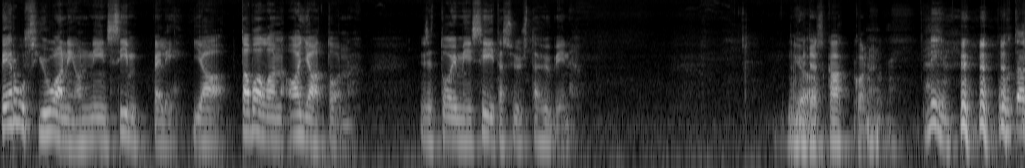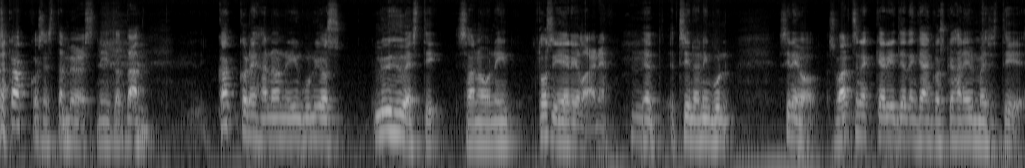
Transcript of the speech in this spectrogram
perusjuoni on niin simppeli ja tavallaan ajaton, niin se toimii siitä syystä hyvin. No Joo. mites kakkonen? Niin, puhutaan kakkosesta myös. Niin tota, kakkonenhan on, niin kuin, jos lyhyesti sanoo, niin tosi erilainen. Hmm. Et, et siinä, niin kuin, siinä ei ole Schwarzeneggeri tietenkään, koska hän ilmeisesti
